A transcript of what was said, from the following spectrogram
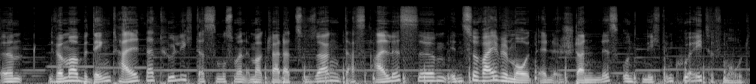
Ähm, wenn man bedenkt halt natürlich, das muss man immer klar dazu sagen, dass alles ähm, in Survival Mode entstanden ist und nicht im Creative Mode.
